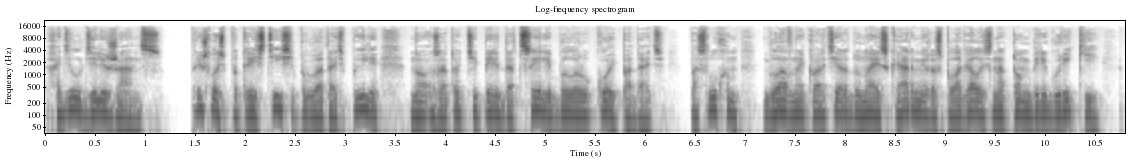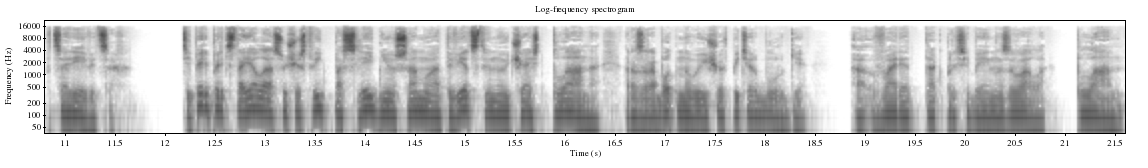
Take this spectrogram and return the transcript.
ходил дилижанс. Пришлось потрястись и поглотать пыли, но зато теперь до цели было рукой подать. По слухам, главная квартира Дунайской армии располагалась на том берегу реки, в Царевицах. Теперь предстояло осуществить последнюю, самую ответственную часть плана, разработанного еще в Петербурге. А Варя так про себя и называла «план»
